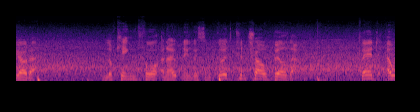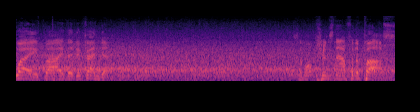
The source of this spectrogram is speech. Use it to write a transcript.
Yoda. Looking for an opening with some good control build-up. Cleared away by the defender. Some options now for the pass.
